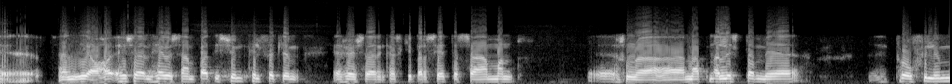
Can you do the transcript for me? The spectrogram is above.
uh, en já, hausverðin hefur samband. Í sum tilfellum er hausverðin kannski bara að setja saman uh, svona nafnalista með eh, prófílum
